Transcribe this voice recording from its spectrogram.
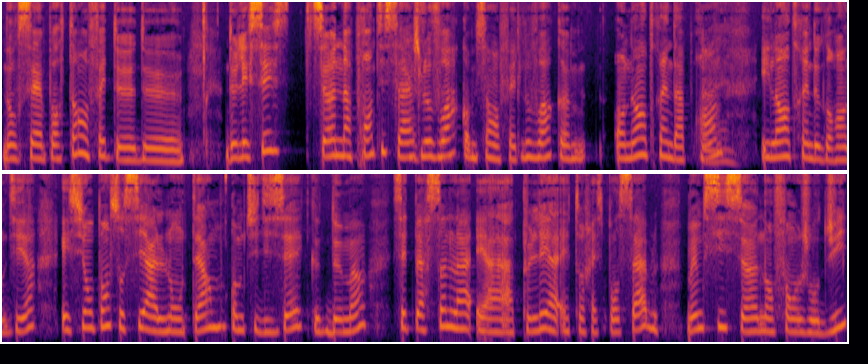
Donc, c'est important, en fait, de, de, de laisser c'est un apprentissage, le voir comme ça en fait, le voir comme on est en train d'apprendre, il est en train de grandir. Et si on pense aussi à long terme, comme tu disais, que demain, cette personne-là est appelée à être responsable, même si c'est un enfant aujourd'hui,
